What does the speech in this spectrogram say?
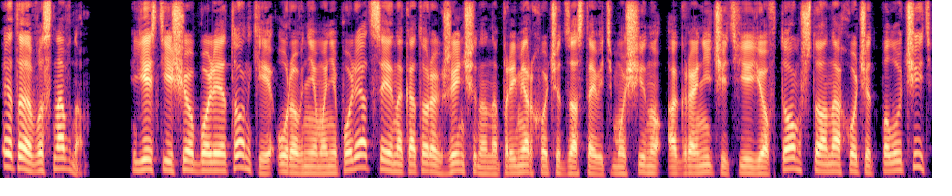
Это в основном. Есть еще более тонкие уровни манипуляции, на которых женщина, например, хочет заставить мужчину ограничить ее в том, что она хочет получить,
